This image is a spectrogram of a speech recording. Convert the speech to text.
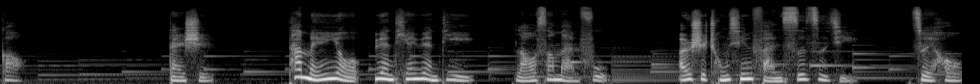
告。但是，他没有怨天怨地、牢骚满腹，而是重新反思自己。最后，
